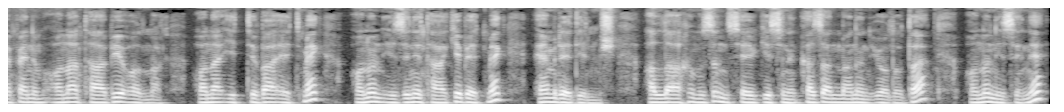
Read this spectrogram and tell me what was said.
efendim ona tabi olmak, ona ittiba etmek, onun izini takip etmek emredilmiş. Allah'ımızın sevgisini kazanmanın yolu da onun izini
